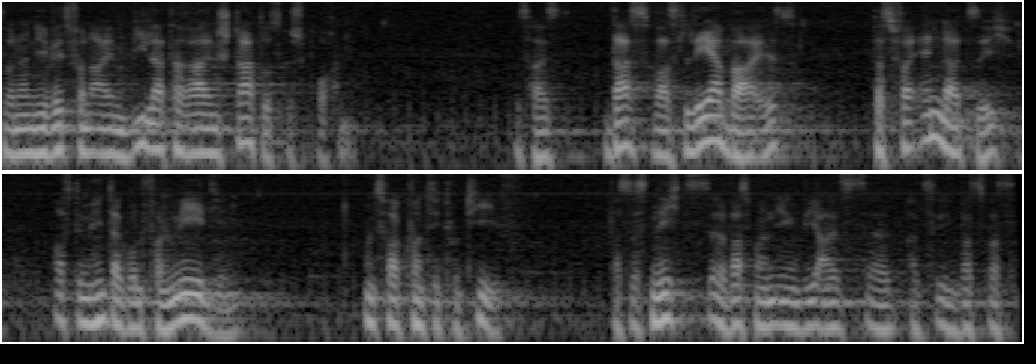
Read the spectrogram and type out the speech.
sondern hier wird von einem bilateralen Status gesprochen. Das heißt, das, was lehrbar ist, das verändert sich auf dem Hintergrund von Medien, und zwar konstitutiv. Das ist nichts, äh, was man irgendwie als, äh, als irgendwas, was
